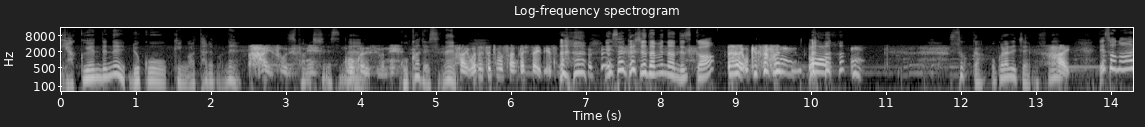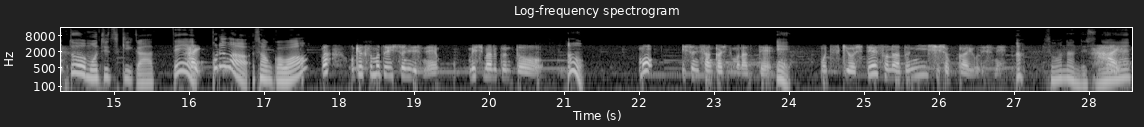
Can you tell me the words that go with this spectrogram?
100円でね旅行券が当たればね。はい、そうですね。豪華ですよね。豪華ですね。はい、私たちも参加したいです。え参加しちゃダメなんですか？はい、お客様を、うん、そっか怒られちゃいますね、はい、でその後餅つきがあって、はい。これは参加は？お客様と一緒にですね、飯丸くんとう。んも一緒に参加してもらって、ええ。餅つきをして、その後に試食会をですね。そうなんですね、はい。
